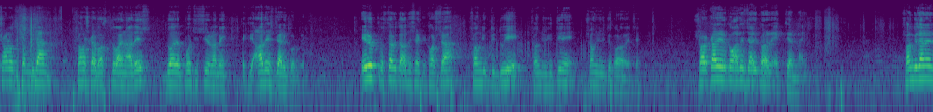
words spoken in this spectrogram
সনদ সংবিধান সংস্কার বাস্তবায়ন আদেশ দু হাজার পঁচিশ একটি আদেশ জারি করবে। এরূপ প্রস্তাবিত আদেশের একটি খসড়া সংযুক্তি দুয়ে সংযুক্তি তিনে সংযোজিত করা হয়েছে। সরকারের এরকম আদেশ জারি করার এখতিয়ার নাই। সংবিধানের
